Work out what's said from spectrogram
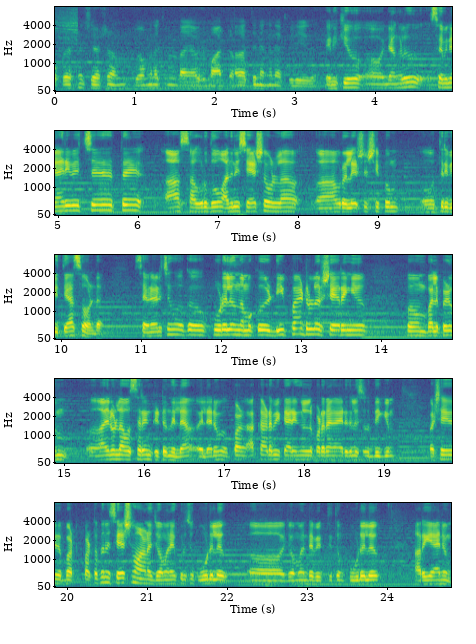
ഓപ്പറേഷന് ശേഷം ജോമനച്ഛനുണ്ടായ ഒരു മാറ്റം അത് അച്ഛൻ എങ്ങനെ ഫീൽ ചെയ്ത്? എനിക്ക് ഞങ്ങൾ സെമിനാരി വെച്ചത്തെ ആ സൗഹൃദവും അതിനുശേഷമുള്ള ആ റിലേഷൻഷിപ്പും ഒത്തിരി വ്യത്യാസമുണ്ട്. സെമിനാരി വെച്ച് കൂടുതലും നമുക്ക് ഡീപ്പായിട്ടുള്ള ഷെയറിങ് ഇപ്പം പലപ്പോഴും അതിനുള്ള അവസരം കിട്ടുന്നില്ല. എല്ലാവരും അക്കാഡമിക് കാര്യങ്ങളിൽ പഠന കാര്യത്തിൽ ശ്രദ്ധിക്കും. പക്ഷേ പട്ട- പട്ടത്തിന് ശേഷമാണ് ജോമനെക്കുറിച്ച് കൂടുതൽ ജോമന്റെ വ്യക്തിത്വം കൂടുതൽ അറിയാനും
